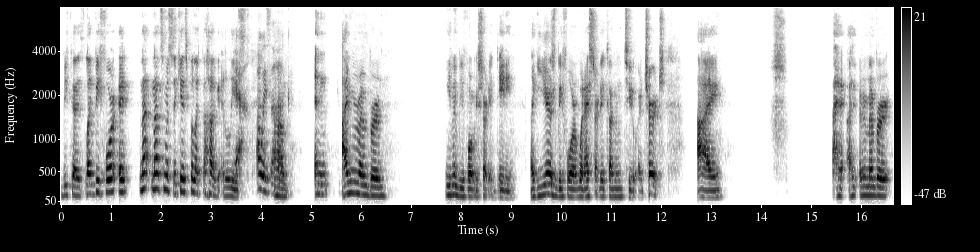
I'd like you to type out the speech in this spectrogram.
Because, like, before, it, not, not so much the kiss, but like the hug at least. yeah. Always the Um, hug. And I remember even before we started dating, like years before when I started coming to our church, I I, I remember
